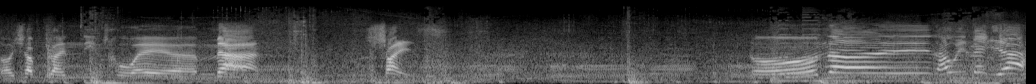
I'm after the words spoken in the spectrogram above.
Oh, ich habe keinen Nitro, ey. Mann! Scheiß! Oh nein! Hau ihn weg, ja.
